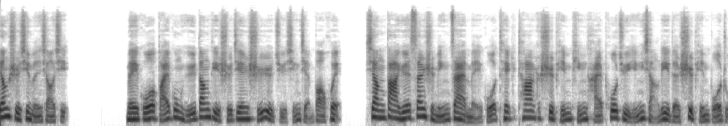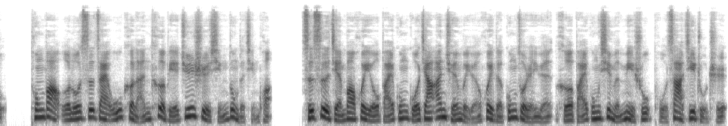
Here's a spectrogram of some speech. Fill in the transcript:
央视新闻消息，美国白宫于当地时间十日举行简报会，向大约三十名在美国 TikTok 视频平台颇具影响力的视频博主通报俄罗斯在乌克兰特别军事行动的情况。此次简报会由白宫国家安全委员会的工作人员和白宫新闻秘书普萨基主持。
